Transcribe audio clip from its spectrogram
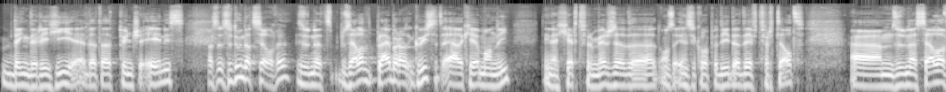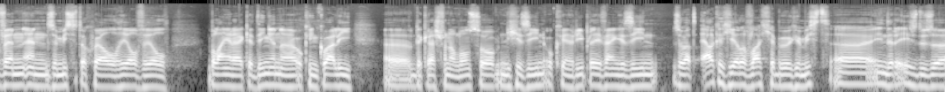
Ik denk de regie, hè, dat dat puntje één is. Maar ze, ze, doen dat zelf, hè? Ze doen dat zelf. Blijkbaar, ik wist het eigenlijk helemaal niet. Ik denk dat Gert Vermeer, de, onze encyclopedie, dat heeft verteld. Um, ze doen dat zelf en, en ze missen toch wel heel veel belangrijke dingen. Uh, ook in quali uh, de crash van Alonso niet gezien, ook geen replay van gezien. Zowat elke gele vlag hebben we gemist uh, in de race. Dus uh,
